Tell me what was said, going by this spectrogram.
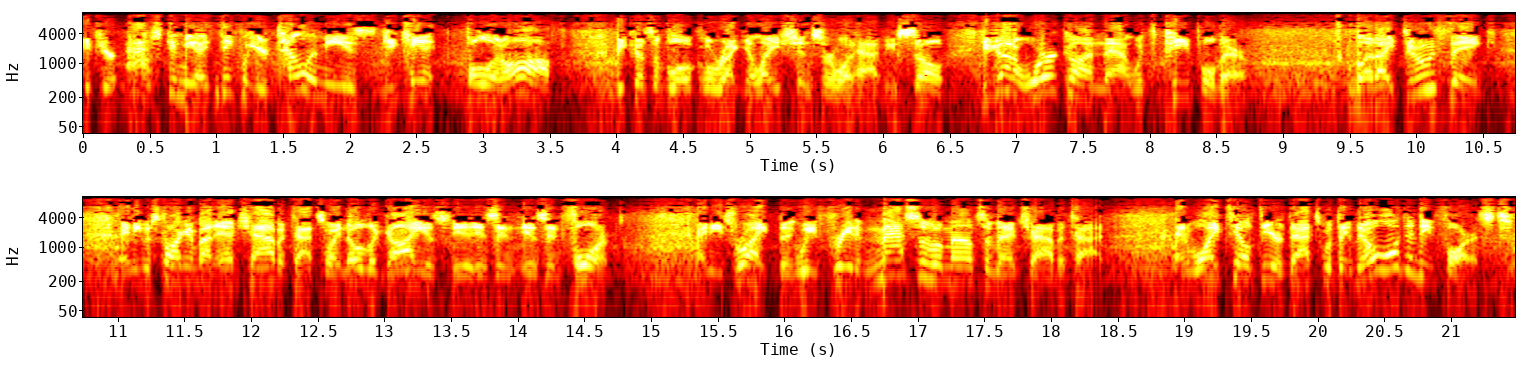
if you're asking me, I think what you're telling me is you can't pull it off because of local regulations or what have you. So you got to work on that with people there. But I do think, and he was talking about edge habitat, so I know the guy is is is informed, and he's right that we've created massive amounts of edge habitat, and white-tailed deer. That's what they they don't want the deep forest,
